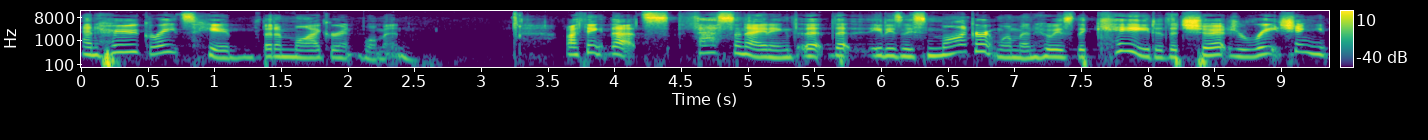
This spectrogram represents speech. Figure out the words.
And who greets him but a migrant woman? I think that's fascinating that, that it is this migrant woman who is the key to the church reaching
